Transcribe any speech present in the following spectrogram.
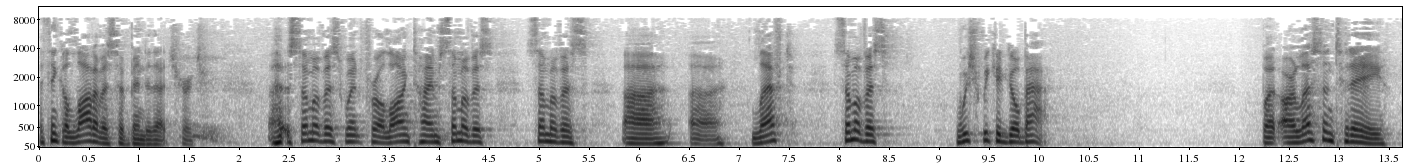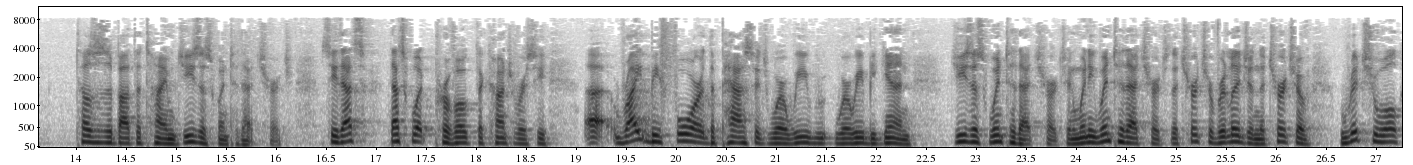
I think a lot of us have been to that church. Uh, some of us went for a long time. Some of us, some of us uh, uh, left. Some of us wish we could go back. But our lesson today tells us about the time Jesus went to that church. See, that's that's what provoked the controversy. Uh, right before the passage where we where we begin, Jesus went to that church, and when he went to that church, the church of religion, the church of ritual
